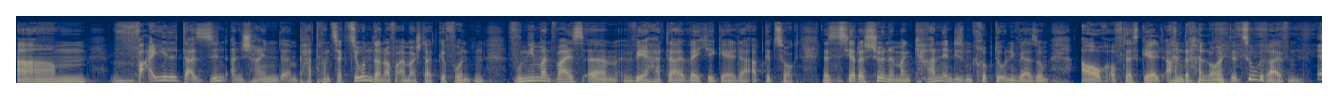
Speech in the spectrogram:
Ähm, weil da sind anscheinend ein paar Transaktionen dann auf einmal stattgefunden, wo niemand weiß, ähm, wer hat da welche Gelder abgezockt. Das ist ja das Schöne, man kann in diesem Krypto-Universum auch auf das Geld anderer Leute zugreifen.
